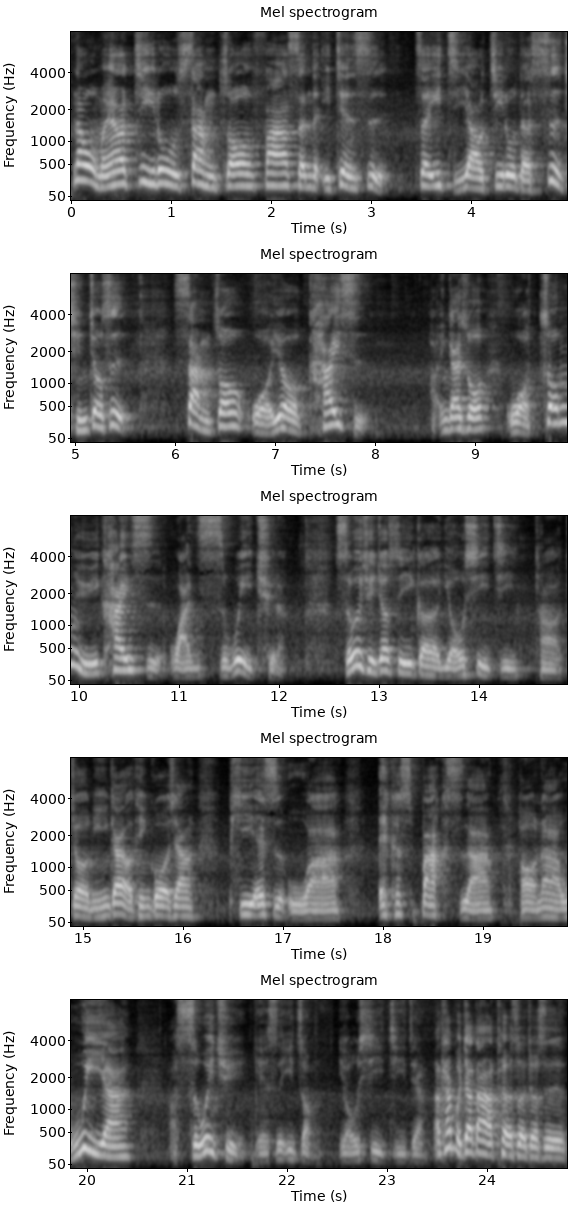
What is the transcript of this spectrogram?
那我们要记录上周发生的一件事。这一集要记录的事情就是上周我又开始。好，应该说，我终于开始玩 Switch 了。Switch 就是一个游戏机，好，就你应该有听过像 PS 五啊、Xbox 啊，好，那 Wii 啊，Switch 也是一种游戏机，这样。那它比较大的特色就是，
